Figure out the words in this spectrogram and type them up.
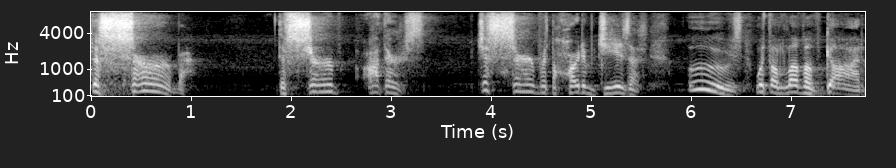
to serve, to serve others. Just serve with the heart of Jesus. Ooze with the love of God.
